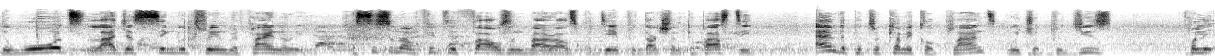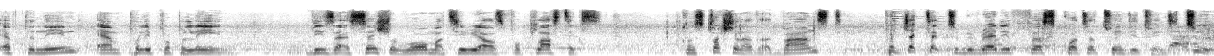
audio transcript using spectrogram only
The world's largest single train refinery, a 650,000 barrels per day production capacity, and the petrochemical plant, which will produce polyethylene and polypropylene. These are essential raw materials for plastics. Construction has advanced, projected to be ready first quarter 2022,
